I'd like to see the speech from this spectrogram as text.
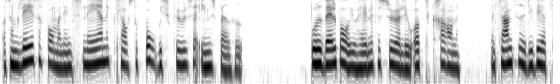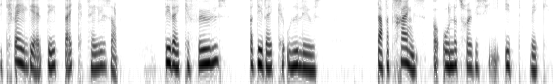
og som læser får man en snærende, klaustrofobisk følelse af indespærrethed. Både Valborg og Johanne forsøger at leve op til kravene, men samtidig er de ved at blive kvalt i alt det, der ikke kan tales om. Det, der ikke kan føles, og det, der ikke kan udleves. Der fortrænges og undertrykkes i et væk.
